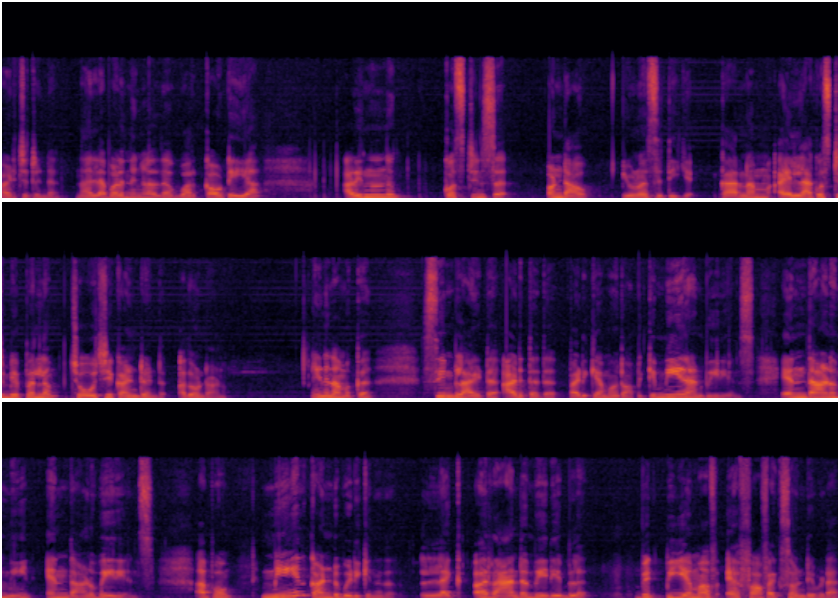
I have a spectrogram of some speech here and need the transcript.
പഠിച്ചിട്ടുണ്ട്. നല്ലപോലെ നിങ്ങളത് വർക്കൗട്ട് ചെയ്യുക. അതിൽ നിന്ന് ക്വസ്റ്റ്യൻസ് ഉണ്ടാവും യൂണിവേഴ്സിറ്റിക്ക് കാരണം എല്ലാ ക്വസ്റ്റ്യൻ പേപ്പറിലും ചോദിച്ച് കണ്ടിട്ടുണ്ട്. അതുകൊണ്ടാണ്. ഇനി നമുക്ക് സിമ്പിളായിട്ട് അടുത്തത് പഠിക്കാൻ പോകുന്ന ടോപ്പിക്ക് മീൻ ആൻഡ് വേരിയൻസ് എന്താണ് മീൻ എന്താണ് വേരിയൻസ് അപ്പോൾ മീൻ കണ്ടുപിടിക്കുന്നത് like a random variable with P M F F of X ഉണ്ട് ഇവിടെ.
